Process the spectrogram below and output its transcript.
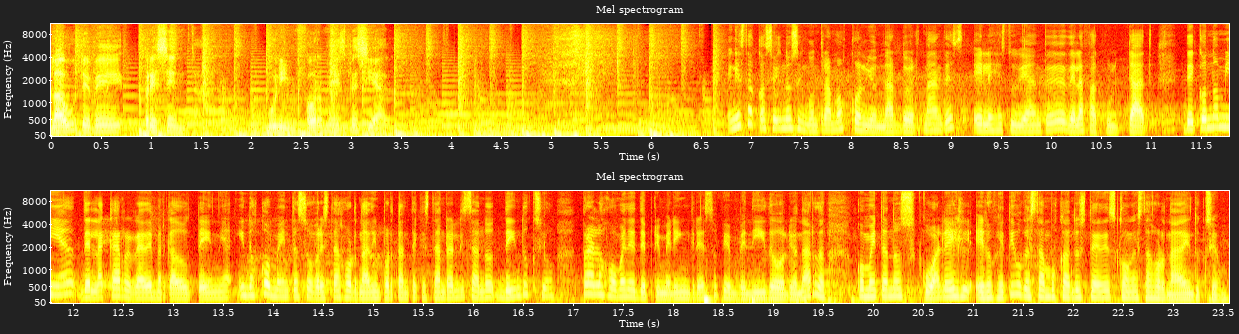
La UTV presenta un informe especial. En esta ocasión nos encontramos con Leonardo Hernández, él es estudiante de la Facultad de Economía de la carrera de Mercadotecnia y nos comenta sobre esta jornada importante que están realizando de inducción para los jóvenes de primer ingreso. Bienvenido Leonardo, coméntanos cuál es el objetivo que están buscando ustedes con esta jornada de inducción.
